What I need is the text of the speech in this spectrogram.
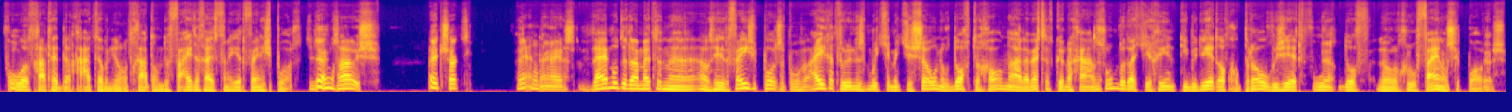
Vol, het gaat, het gaat helemaal niet om. Het gaat om de veiligheid van Heerenveen Sport. Het is Ja. ons huis. Exact. En, eh, eens. wij moeten daar met een, eh, als Heerenveen supporters op onze eigen tribunes, moet je met je zoon of dochter gewoon naar de wedstrijd kunnen gaan zonder dat je geïntimideerd of geprovoceerd voelt Ja. door, door een groep Feyenoord supporters.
